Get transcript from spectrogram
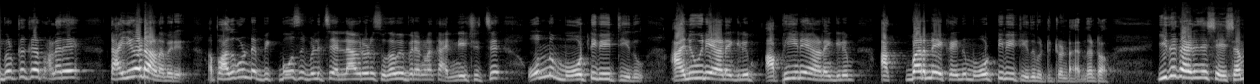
ഇവർക്കൊക്കെ വളരെ ടയേർഡാണ് അവർ അപ്പോൾ അതുകൊണ്ട് ബിഗ് ബോസ് വിളിച്ച് എല്ലാവരോടും സുഖവിവരങ്ങളൊക്കെ അന്വേഷിച്ച് ഒന്ന് മോട്ടിവേറ്റ് ചെയ്തു. അനുവിനെ ആണെങ്കിലും അഭീനെ ആണെങ്കിലും അക്ബറിനെയൊക്കെ ഇന്ന് മോട്ടിവേറ്റ് ചെയ്ത് വിട്ടിട്ടുണ്ടായിരുന്നു കേട്ടോ. ഇത് കഴിഞ്ഞ ശേഷം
